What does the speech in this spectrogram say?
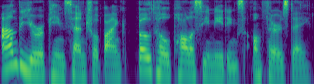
and the European Central Bank both hold policy meetings on Thursday.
